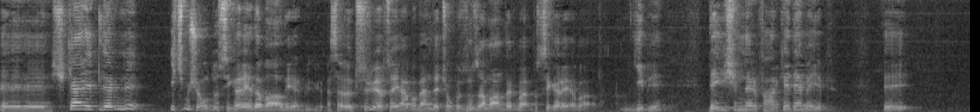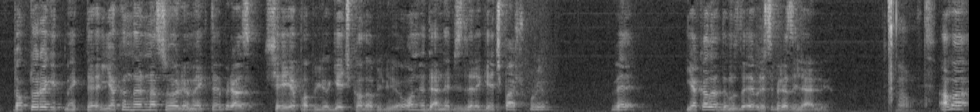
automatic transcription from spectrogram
e, şikayetlerini içmiş olduğu sigaraya da bağlayabiliyor. Mesela öksürüyorsa ya bu bende çok uzun zamandır var bu sigaraya bağlı gibi değişimleri fark edemeyip e, doktora gitmekte, yakınlarına söylemekte biraz şey yapabiliyor, geç kalabiliyor. O nedenle bizlere geç başvuruyor ve yakaladığımızda evresi biraz ilerliyor. Evet. Ama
